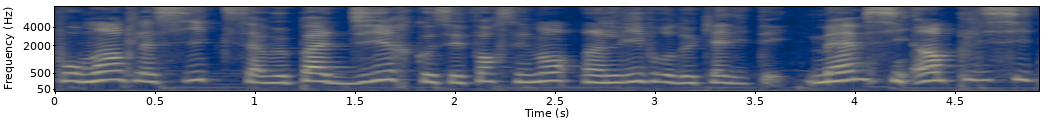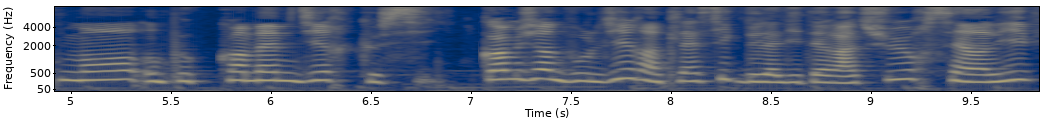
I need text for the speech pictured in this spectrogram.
Pour moi, un classique, ça veut pas dire que c'est forcément un livre de qualité. Même si implicitement, on peut quand même dire que si. Comme je viens de vous le dire, un classique de la littérature, c'est un livre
